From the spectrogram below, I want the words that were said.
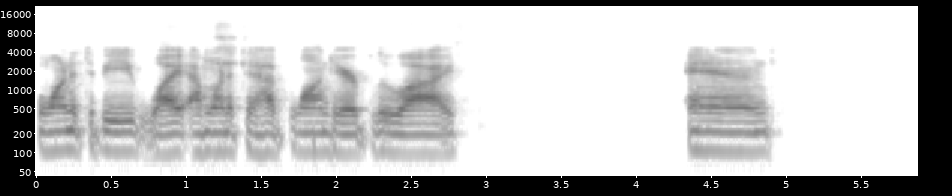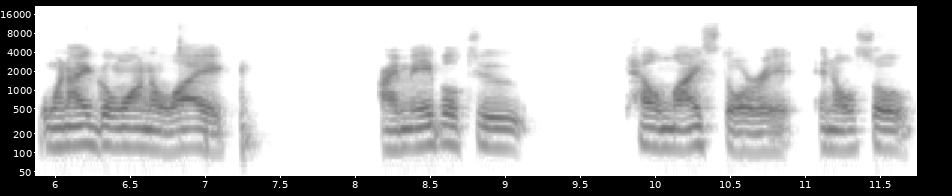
wanted to be white. I wanted to have blonde hair, blue eyes. And when I go on Alike, I'm able to tell my story and also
